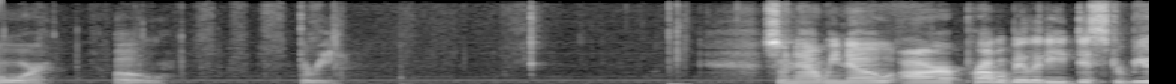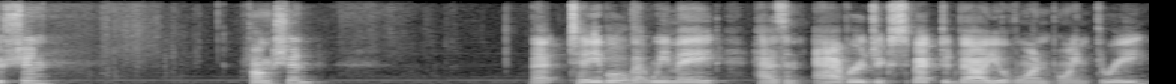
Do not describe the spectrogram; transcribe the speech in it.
0.6403. So now we know our probability distribution function. That table that we made has an average expected value of 1.3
